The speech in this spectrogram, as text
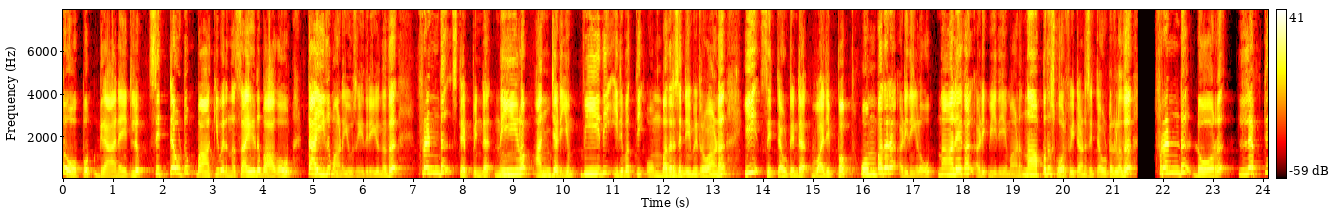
ടോപ്പും ഗ്രാനൈറ്റിലും സിറ്റ് ഔട്ടും ബാക്കി വരുന്ന സൈഡ് ഭാഗവും ടൈലുമാണ് യൂസ് ചെയ്തിരിക്കുന്നത്. ഫ്രണ്ട് സ്റ്റെപ്പിന്റെ നീളം അഞ്ചടിയും വീതി ഇരുപത്തി ഒമ്പതര സെന്റിമീറ്ററുമാണ് ഈ സിറ്റ് ഔട്ടിന്റെ വലിപ്പം ഒമ്പതര അടി നീളവും നാലേകാൽ അടി വീതിയുമാണ് നാൽപ്പത് സ്ക്വയർ ഫീറ്റാണ് സിറ്റ് ഔട്ട് ഉള്ളത് ഫ്രണ്ട് ഡോറ് ലെഫ്റ്റ്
